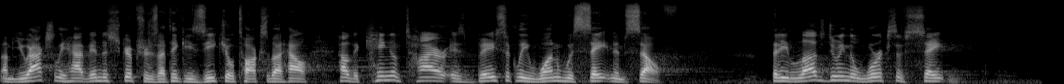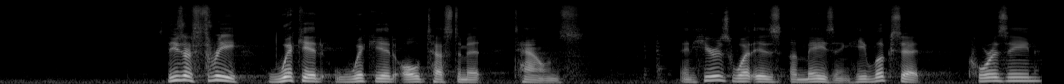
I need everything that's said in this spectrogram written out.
Um, you actually have in the scriptures, I think Ezekiel talks about how, how the king of Tyre is basically one with Satan himself, that he loves doing the works of Satan. These are three wicked, wicked Old Testament towns. And here's what is amazing. He looks at Chorazin,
